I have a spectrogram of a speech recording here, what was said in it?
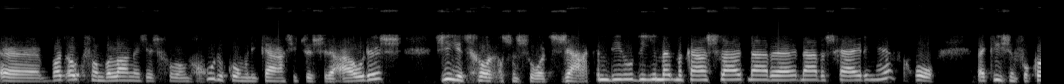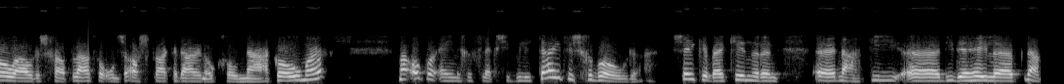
Uh, wat ook van belang is, is gewoon goede communicatie tussen de ouders. Zie het gewoon als een soort zakendeal die je met elkaar sluit na de, na de scheiding. Hè? Goh, wij kiezen voor co-ouderschap, laten we onze afspraken daarin ook gewoon nakomen. Maar ook wel enige flexibiliteit is geboden. Zeker bij kinderen uh, nou, die, uh, die de hele nou,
